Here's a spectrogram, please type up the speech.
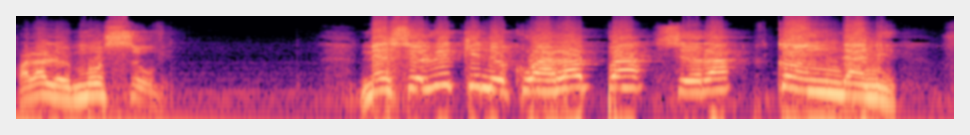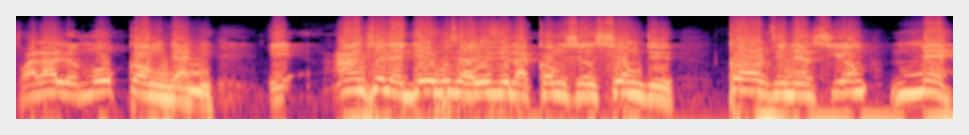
Voilà le mot sauvé. Mais celui qui ne croira pas sera condamné. Voilà le mot condamné. Et entre les deux, vous avez vu la conjonction de coordination, mais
